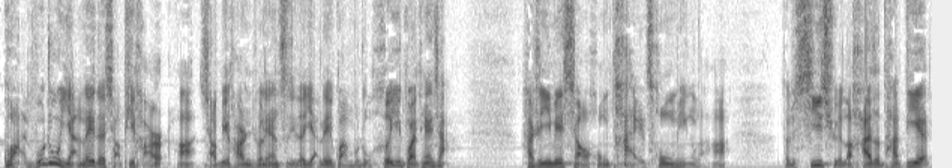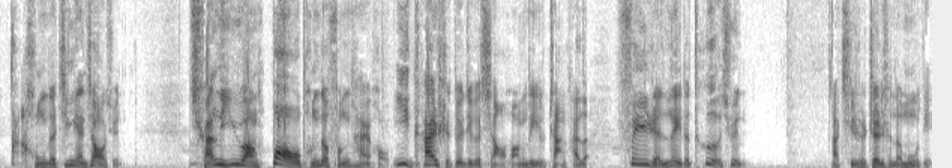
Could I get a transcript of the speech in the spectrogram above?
管不住眼泪的小屁孩啊，小屁孩你说连自己的眼泪管不住，何以管天下？还是因为小红太聪明了啊？他就吸取了孩子他爹大红的经验教训，权力欲望爆棚的冯太后一开始对这个小皇帝就展开了非人类的特训，啊，其实真实的目的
